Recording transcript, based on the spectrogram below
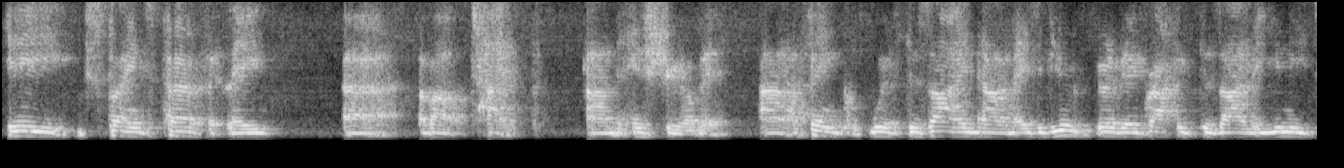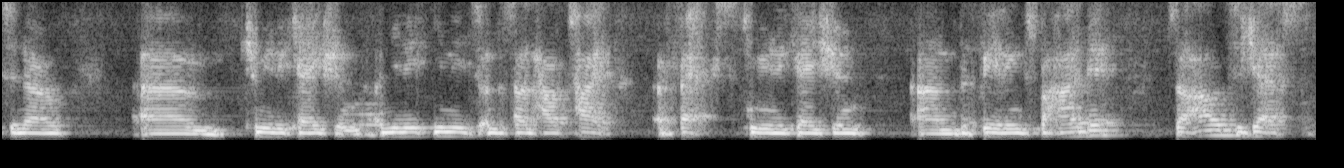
he explains perfectly uh, about type and the history of it. And I think with design nowadays, if you're going to be a graphic designer, you need to know um, communication, and you need you need to understand how type affects communication and the feelings behind it. So I would suggest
